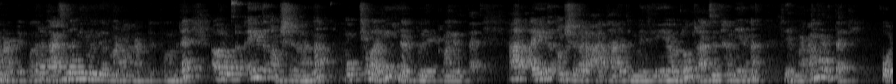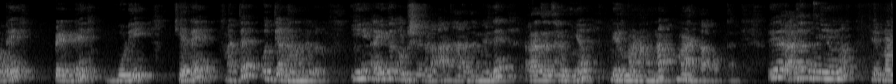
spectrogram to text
ಮಾಡಬೇಕು. ಅಂದರೆ ರಾಜಧಾನಿಯನ್ನು ನಿರ್ಮಾಣ ಮಾಡಬೇಕು ಅಂದರೆ ಅವರು ಒಂದು ಐದು ಅಂಶಗಳನ್ನು ಮುಖ್ಯವಾಗಿ ನೆನಪಿಟ್ಕೊಂಡಿರ್ತಾರೆ ಆ ಐದು ಅಂಶಗಳ ಆಧಾರದ ಮೇಲೆ ಅವರು ರಾಜಧಾನಿಯನ್ನು ನಿರ್ಮಾಣ ಮಾಡ್ತಾರೆ. ಕೋಟೆ, ಪೇಟೆ, ಗುಡಿ, ಕೆರೆ ಮತ್ತು ಉದ್ಯಾನವನಗಳು. ಈ ಐದು ಅಂಶಗಳ ಆಧಾರದ ಮೇಲೆ ರಾಜಧಾನಿಯ ನಿರ್ಮಾಣವನ್ನು ಮಾಡ್ತಾ ಹೋಗ್ತಾರೆ. ಈ ರಾಜಧಾನಿಯನ್ನು ನಿರ್ಮಾಣ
